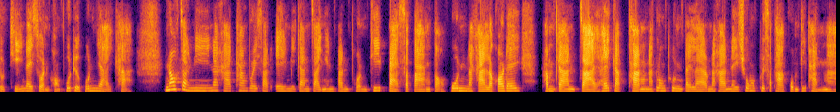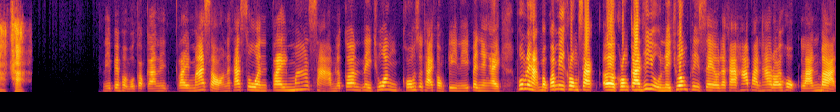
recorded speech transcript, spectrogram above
สุทธิในส่วนของผู้ถือหุ้นใหญ่ค่ะ นอกจากนี้นะคะ ทางบริษัทเองมีการจ่ายเงินปันผลที่ 8 สตางค์ต่อหุ้นนะคะ แล้วก็ได้ทำการจ่ายให้กับทางนักลงทุนไปแล้วนะคะ ในช่วงพฤษภาคมที่ผ่านมาค่ะ นี่เป็นผลประกอบการในไตรมาส2นะคะ ส่วนไตรมาส3แล้วก็ในช่วงโค้งสุดท้ายของปีนี้เป็นยังไง ผู้บริหารบอกว่ามีโครงสักโครงการที่อยู่ในช่วงพรีเซลนะคะ 5,506 ล้านบาท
